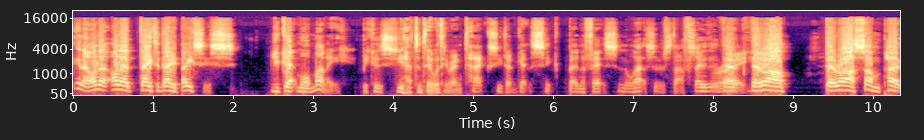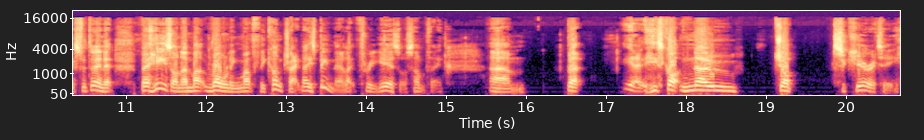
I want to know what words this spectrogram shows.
you know, on a on a day to day basis, you get more money because you have to deal with your own tax. You don't get sick benefits and all that sort of stuff. So th- there there yeah. are there are some perks for doing it, but he's on a mo- rolling monthly contract. Now he's been there like three years or something. Um, but you know, he's got no job security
